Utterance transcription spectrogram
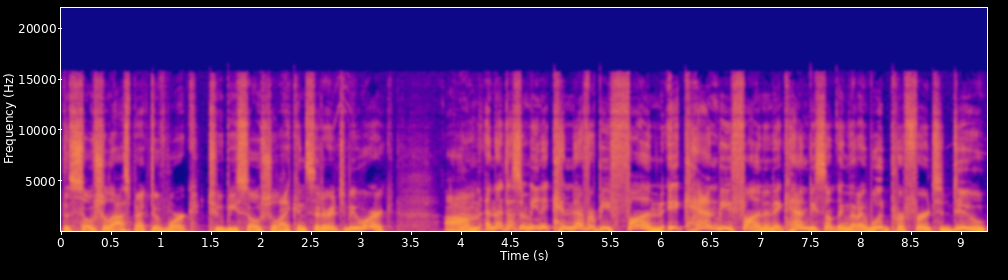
the social aspect of work to be social. I consider it to be work. Um, Yeah. And that doesn't mean it can never be fun. It can be fun and it can be something that I would prefer to do.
